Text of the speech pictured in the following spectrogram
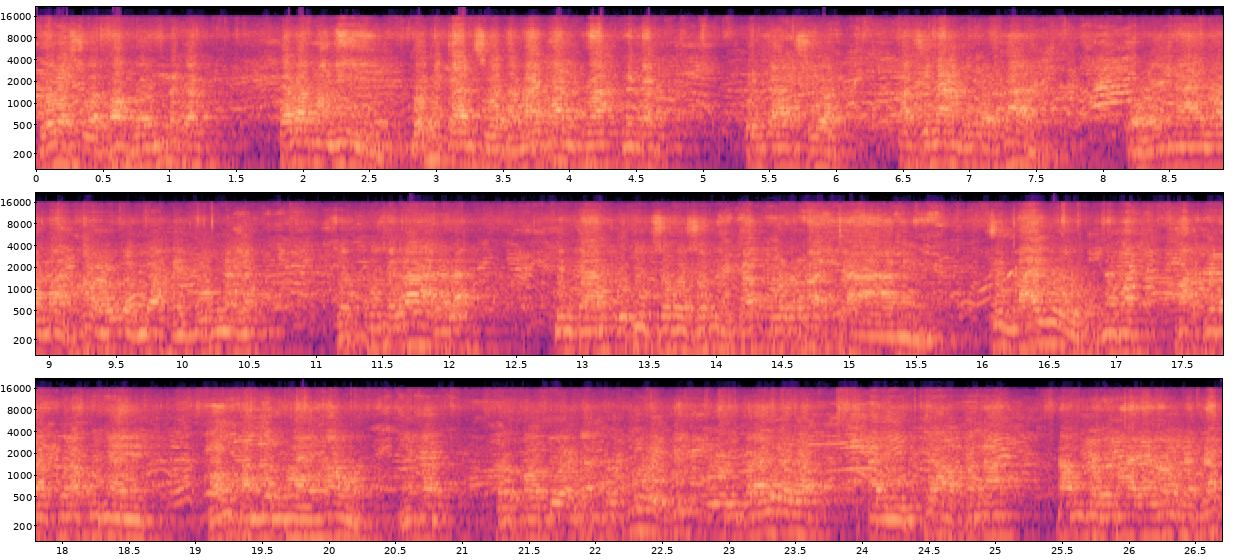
หรือว่าสวดพระหงส์นะครับ แต่ว่ามีนี่โดยมีการสวดถวายท่านพระนะครับ เป็นการสวดพักเสนานุประทานก็ง่ายๆเราบ้าเข้าเราเรียกว่าให้บุญนั่นแหละสวดพุทธล่านั่นแหละเป็นการอุทิศส่วนกุศลให้กับพระอาจารย์ซึ่งหลายรูปนะครับพระพระพระผู้ใหญ่ของตำบลไทยเฮานะครับประกอบด้วยท่านพระผู้พิบูลไกรวัฒน์อดีตเจ้าคณะตำบลไทยเฮานะครับ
